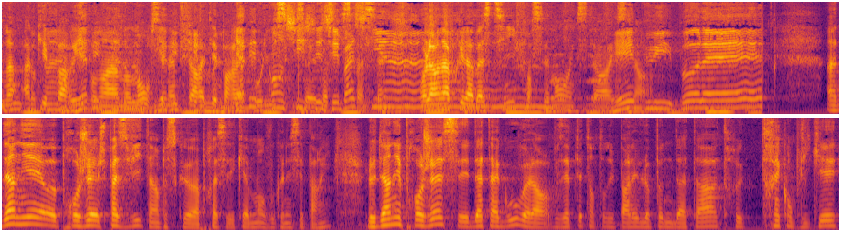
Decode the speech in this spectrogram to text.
on a hacké Paris pendant un moment, on s'est même fait arrêter par la police. On, on a pris la Bastille, forcément, etc. Un dernier projet, je passe vite hein, parce que après c'est des camions, vous connaissez Paris. Le dernier projet c'est DataGouv. Alors vous avez peut-être entendu parler de l'open data, truc très compliqué.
